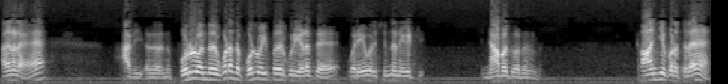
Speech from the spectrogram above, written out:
அதனால அது அது- அந்த பொருள் வந்தது கூட அந்த பொருள் வைப்பதற்குரிய இடத்தை ஒரே ஒரு சின்ன நிகழ்ச்சி. ஞாபகத்து வருது காஞ்சிபுரத்துல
